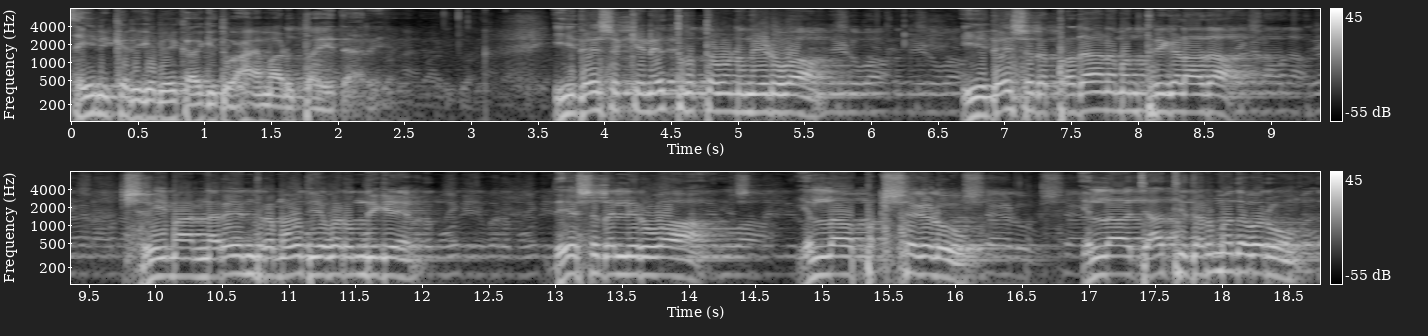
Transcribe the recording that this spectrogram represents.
ಸೈನಿಕರಿಗೆ ಬೇಕಾಗಿ ದುಆ ಮಾಡುತ್ತಾ ಇದ್ದಾರೆ. ಈ ದೇಶಕ್ಕೆ ನೇತೃತ್ವವನ್ನು ನೀಡುವ ಈ ದೇಶದ ಪ್ರಧಾನ ಮಂತ್ರಿಗಳಾದ ಶ್ರೀಮಾನ್ ನರೇಂದ್ರ ಮೋದಿಯವರೊಂದಿಗೆ ದೇಶದಲ್ಲಿರುವ ಎಲ್ಲ ಪಕ್ಷಗಳು, ಎಲ್ಲ ಜಾತಿ ಧರ್ಮದವರು,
